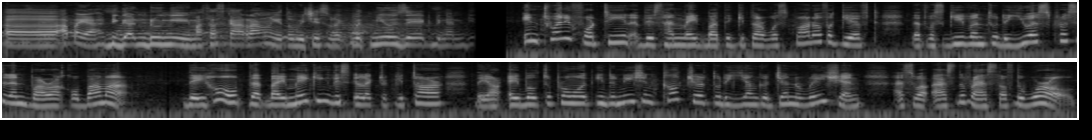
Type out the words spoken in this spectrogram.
uh, apa ya digandungi masa sekarang gitu, which is like with music dengan In 2014, this handmade batik guitar was part of a gift that was given to the US President Barack Obama. They hope that by making this electric guitar, they are able to promote Indonesian culture to the younger generation as well as the rest of the world.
